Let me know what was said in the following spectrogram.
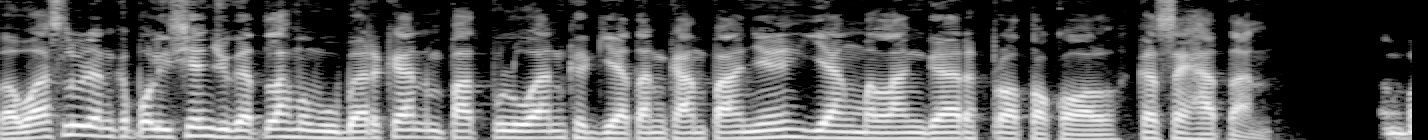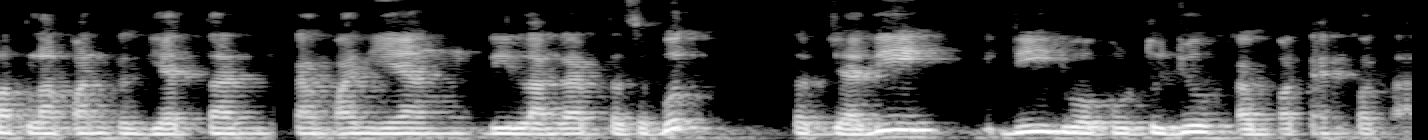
Bawaslu dan kepolisian juga telah membubarkan 40-an kegiatan kampanye yang melanggar protokol kesehatan. 48 kegiatan kampanye yang dilanggar tersebut terjadi di 27 kabupaten kota.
